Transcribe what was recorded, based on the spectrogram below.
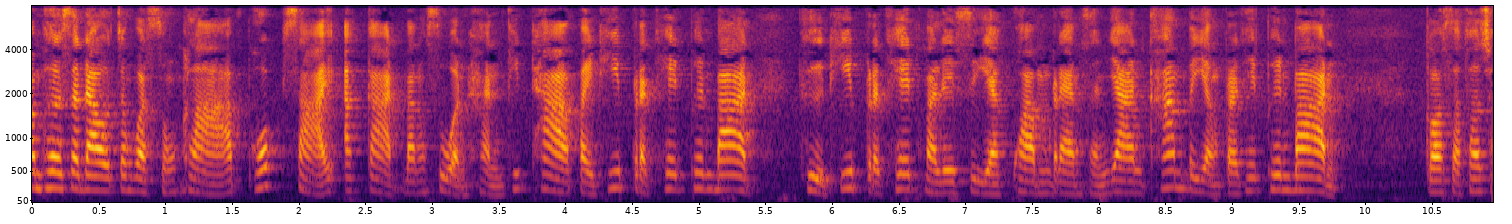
อำเภอสะเดาจังหวัดสงขลา พบสายอากาศบางส่วนหันทิศทางไปที่ประเทศเพื่อนบ้าน คือที่ประเทศมาเลเซียความแรงสัญญาณข้ามไปยังประเทศเพื่อนบ้าน กสทช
